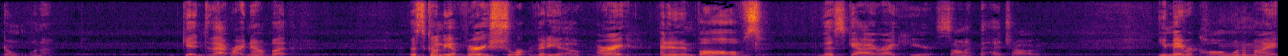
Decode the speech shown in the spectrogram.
don't want to get into that right now, but this is going to be a very short video, alright? And it involves this guy right here, Sonic the Hedgehog. You may recall in one of my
